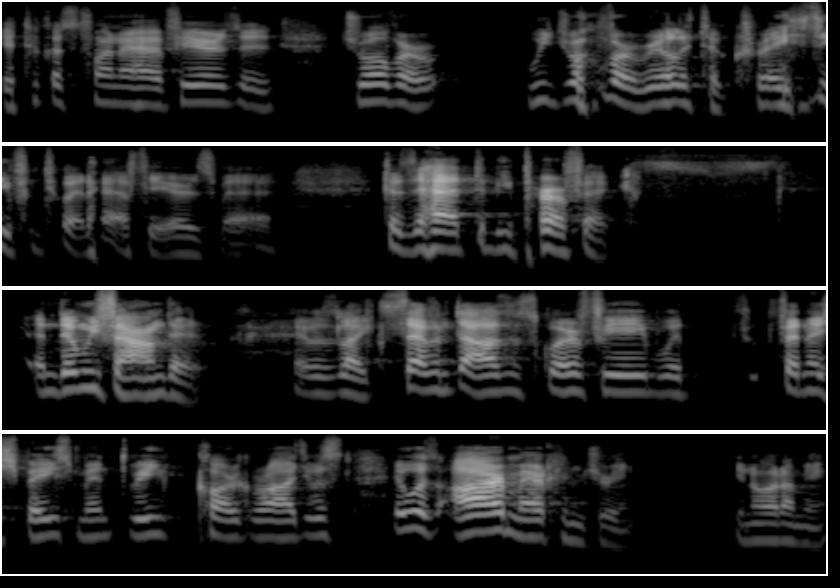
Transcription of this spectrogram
It took us two and a half years. It drove our, we drove our realtor crazy for two and a half years, man, because it had to be perfect. And then we found it. It was like 7,000 square feet with finished basement, three car garage. It was, it was our American dream. You know what I mean?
